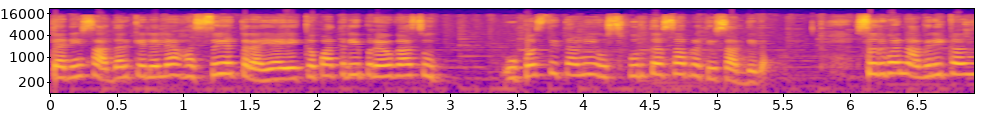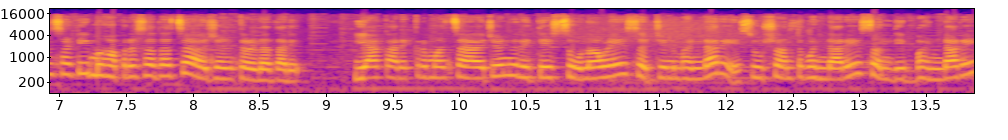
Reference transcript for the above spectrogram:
त्यांनी सादर केलेल्या हास्ययात्रा या एकपात्री प्रयोगास उपस्थितांनी उत्स्फूर्त असा प्रतिसाद दिला. सर्व नागरिकांसाठी महाप्रसादाचे आयोजन करण्यात आले. या कार्यक्रमाचं आयोजन रितेश सोनावळे सचिन भंडारे सुशांत भंडारे संदीप भंडारे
